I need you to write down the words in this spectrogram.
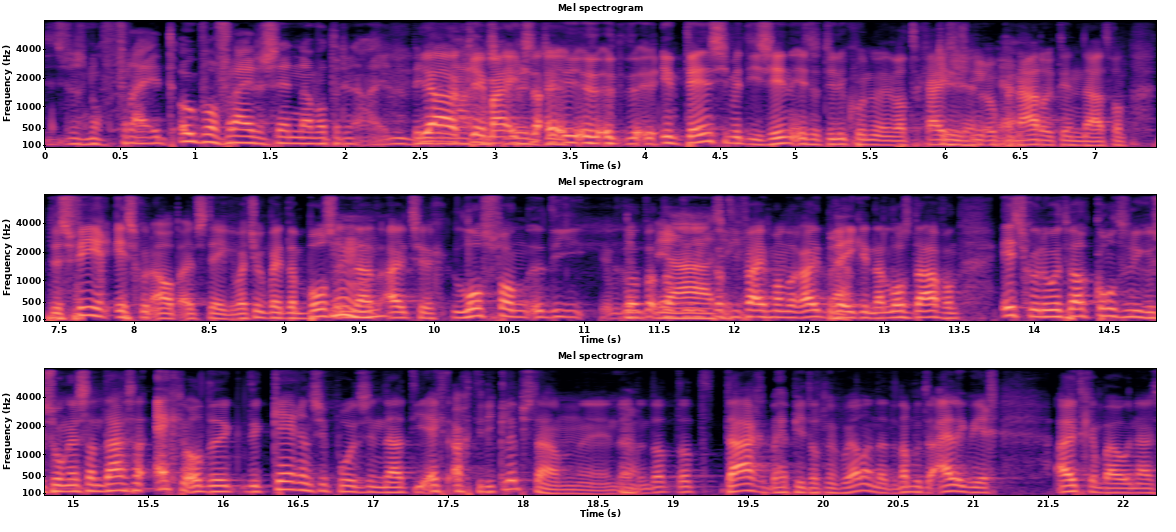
Het was nog vrij, het ook wel vrij recent na wat er in, Ja, Den oké, maar ik, eh, eh, de intentie met die zin is natuurlijk gewoon, eh, wat Gijs dus nu ook ja. benadrukt inderdaad, van de sfeer is gewoon altijd uitstekend. Wat je ook bij Den Bosch Mhm. inderdaad uitzicht, los van die, dat, dat, dat Ja, die, dat vijf man eruit breken, en dat los daarvan, is gewoon, er wordt wel continu gezongen. En staan, daar staan echt wel de, de kernsupporters inderdaad, die echt achter die club staan. eh. Ja. En dat, dat, daar heb je dat nog wel. En dat, dan moeten we eigenlijk weer uit gaan bouwen naar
